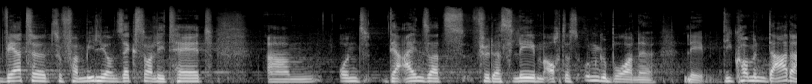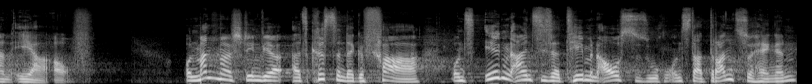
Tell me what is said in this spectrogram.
Werte zu Familie und Sexualität ähm, und der Einsatz für das Leben, auch das ungeborene Leben. Die kommen da dann eher auf. Und manchmal stehen wir als Christen der Gefahr, uns irgendeins dieser Themen auszusuchen, uns da dran zu hängen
